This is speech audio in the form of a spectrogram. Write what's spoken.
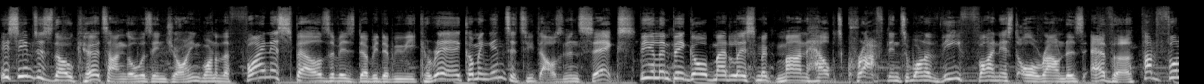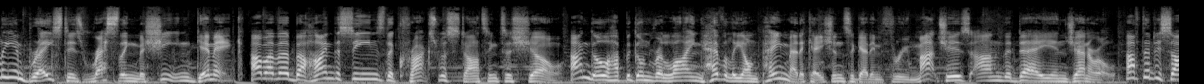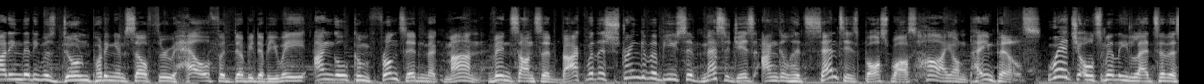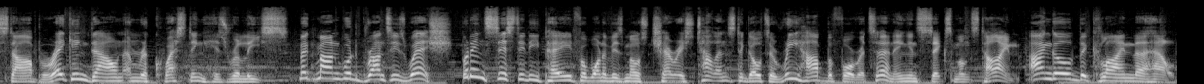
It seems as though Kurt Angle was enjoying one of the finest spells of his WWE career coming into 2006. The Olympic gold medalist McMahon helped craft into one of the finest all rounders ever, had fully embraced his wrestling machine gimmick. However, behind the scenes, the cracks were starting to show. Angle had begun relying heavily on pain medication to get him through matches and the day in general. After deciding that he was done putting himself through hell for WWE, Angle confronted McMahon. Vince answered back with a string of abusive messages Angle had sent his boss whilst high on pain pills, which ultimately led to the star breaking down and requesting his release. McMahon would grant his wish, but insisted he paid for one of his most cherished talents to go to rehab before returning in six months' time. Angle declined the help.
